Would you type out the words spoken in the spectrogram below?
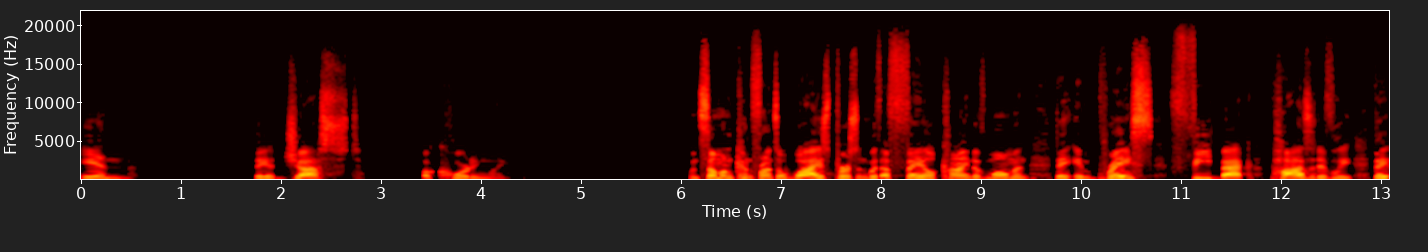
in, they adjust accordingly. When someone confronts a wise person with a fail kind of moment, they embrace feedback positively. They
